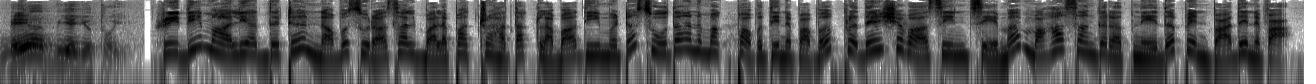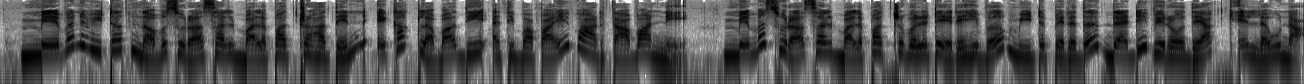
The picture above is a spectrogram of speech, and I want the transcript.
මෙය විය යුතුයි. රිදී මාලියද්දට නව සුරාසල් බලපත්‍ර හතක් ලබා දීමට සූදානමක් පවතින බව ප්‍රදේශවාසීන් සේම මහා සංඝරත්නයේද පෙන්වා දෙනවා. මෙවන විටත් නව සුරාසල් බලපත්‍ර හතෙන් එකක් ලබාදී ඇති බවයි වාර්තා වන්නේ. මෙම සුරාසල් බලපත්‍රවලට එරෙහිව මීට පෙරද දැඩි විරෝධයක් එල්ල වුණා.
